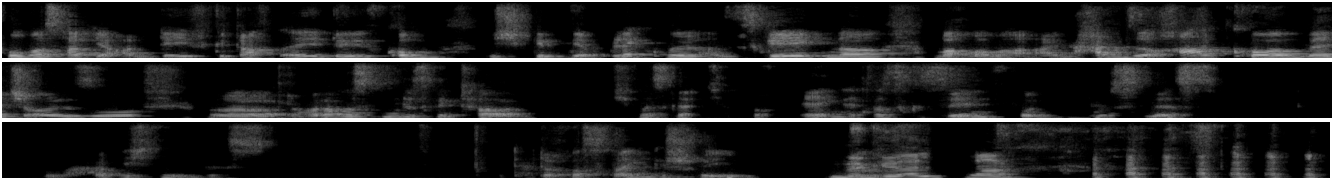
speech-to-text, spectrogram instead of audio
Thomas hat ja an Dave gedacht, ey Dave, komm, ich gebe dir Blackwell als Gegner, machen wir mal ein Hanse Hardcore Match. Also äh, da hat er was Gutes getan. Ich weiß gar nicht, ich habe doch irgendetwas gesehen von Useless. Wo habe ich denn das? Der hat doch was reingeschrieben. Mücke, alles klar.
